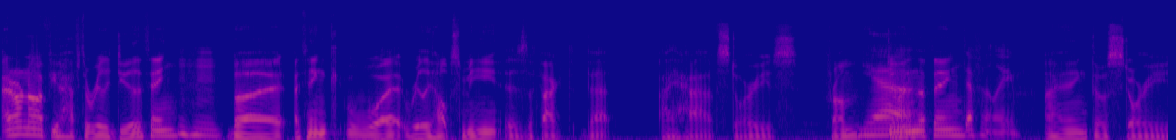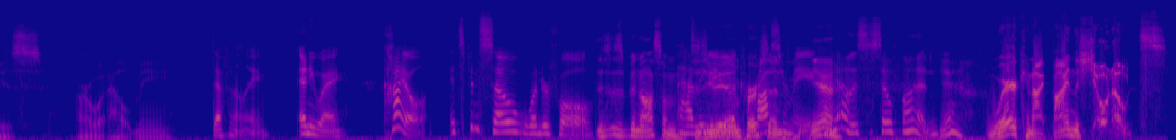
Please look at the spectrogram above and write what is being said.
I don't know if you have to really do the thing, Mm-hmm. but I think what really helps me is the fact that I have stories from Yeah, doing the thing. Definitely. I think those stories are what help me. Definitely. Anyway, Kyle, it's been so wonderful This has been awesome having to do you it in person. from me. Yeah, I know, this is so fun. yeah. Where can I find the show notes?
